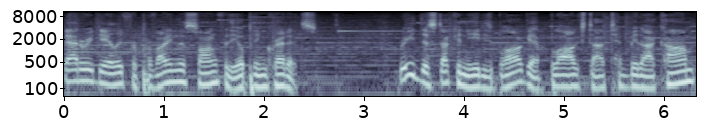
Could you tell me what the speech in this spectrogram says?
Battery Daily for providing this song for the opening credits. Read the Stuck in the 80s blog at blogs.tampabay.com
